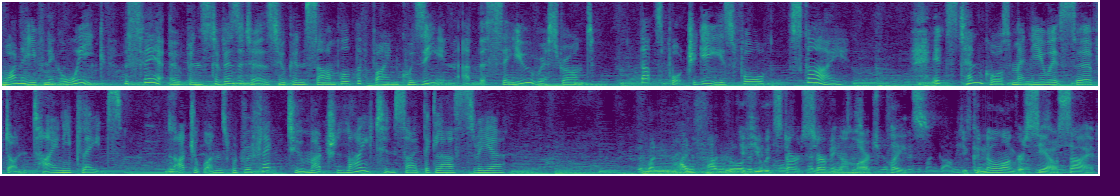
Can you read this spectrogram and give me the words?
One evening a week, the sphere opens to visitors who can sample the fine cuisine at the Céu restaurant. That's Portuguese for sky. Its 10 course menu is served on tiny plates. Larger ones would reflect too much light inside the glass sphere. If you would start serving on large plates, you can no longer see outside.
